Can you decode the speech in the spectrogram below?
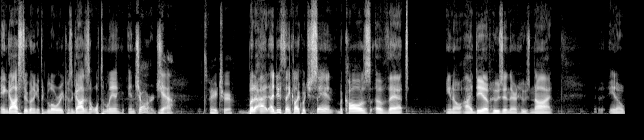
and God's still going to get the glory because God is ultimately in, in charge. Yeah. It's very true. But I, I do think, like what you're saying, because of that, you know, idea of who's in there and who's not, you know,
